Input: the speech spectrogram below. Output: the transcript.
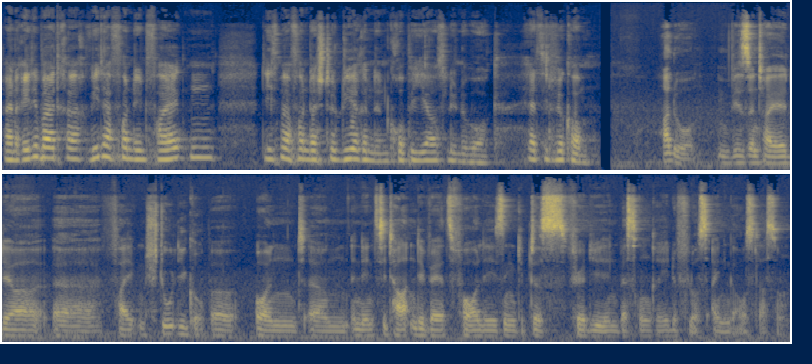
ein Redebeitrag wieder von den Falken, diesmal von der Studierendengruppe hier aus Lüneburg. Herzlich willkommen. Hallo, wir sind Teil der äh, Falken-Studiegruppe und ähm, in den Zitaten, die wir jetzt vorlesen, gibt es für den besseren Redefluss einige Auslassungen.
